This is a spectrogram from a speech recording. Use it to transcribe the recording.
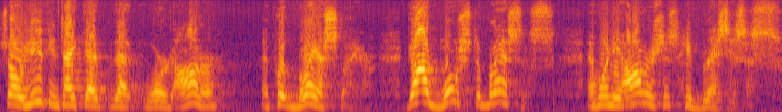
So you can take that, that word honor and put bless there. God wants to bless us. And when he honors us, he blesses us.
